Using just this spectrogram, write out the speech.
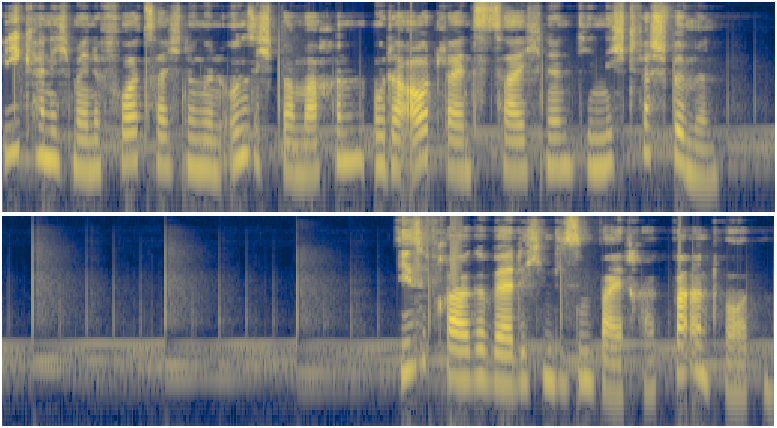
Wie kann ich meine Vorzeichnungen unsichtbar machen oder Outlines zeichnen, die nicht verschwimmen? Diese Frage werde ich in diesem Beitrag beantworten.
